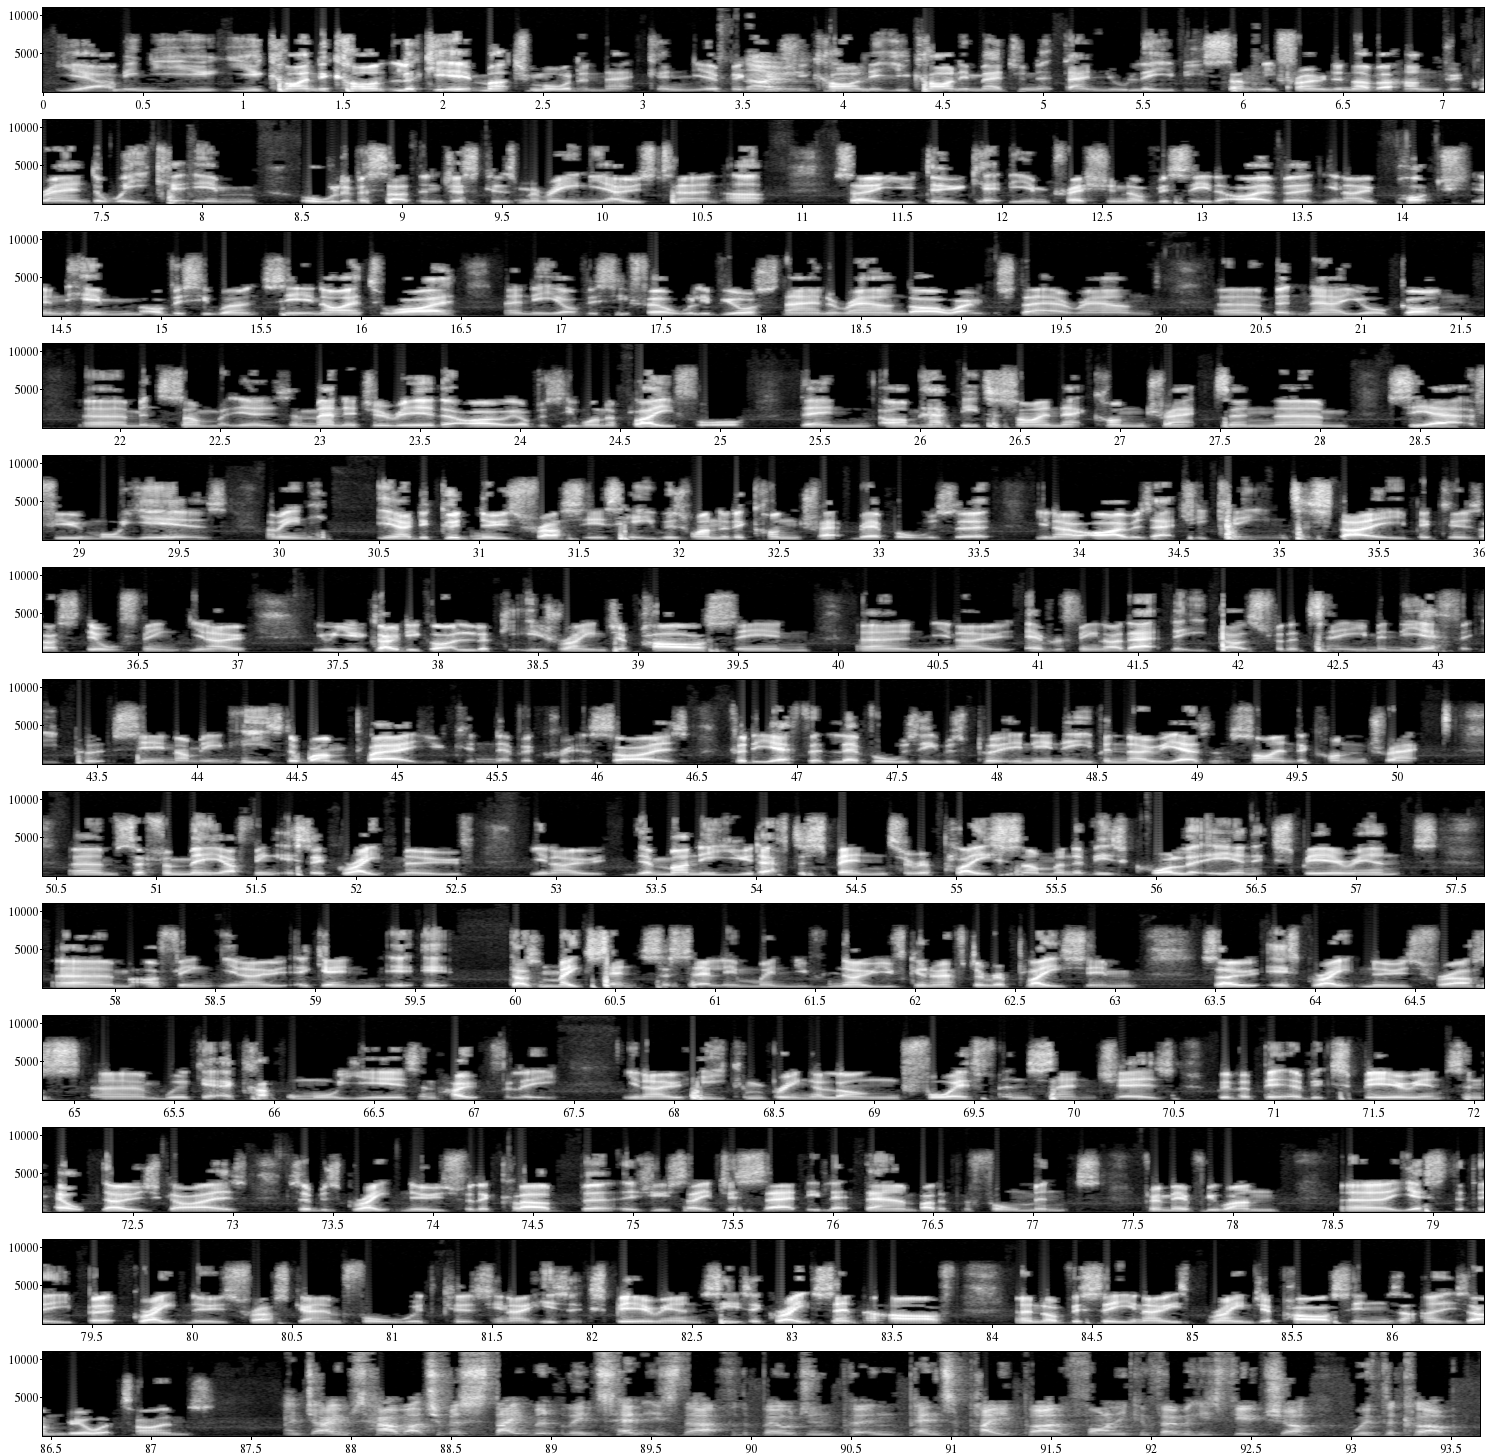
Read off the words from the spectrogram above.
Yeah, I mean, you, you kind of can't look at it much more than that, can you? Because no. you can't you can't imagine that Daniel Levy's suddenly thrown another hundred grand a week at him all of a sudden just because Mourinho's turned up. So you do get the impression, obviously, that either you know Poch and him obviously weren't seeing eye to eye, and he obviously felt, well, if you're staying around, I won't stay around. Um, but now you're gone, um, and somebody you know, there's a manager here that I obviously want to play for then I'm happy to sign that contract and um, see out a few more years. I mean, you know, the good news for us is he was one of the contract rebels that, you know, I was actually keen to stay because I still think, you know, you, you've only got to look at his range of passing and, you know, everything like that that he does for the team and the effort he puts in. I mean, he's the one player you can never criticise for the effort levels he was putting in, even though he hasn't signed a contract. Um, so for me, I think it's a great move. You know, the money you'd have to spend to replace someone of his quality and experience. Um, I think, you know, again, it, it doesn't make sense to sell him when you know you're going to have to replace him. So it's great news for us. Um, we'll get a couple more years, and hopefully, you know, he can bring along Foyth and Sanchez with a bit of experience and help those guys. So it was great news for the club, but as you say, just sadly let down by the performance from everyone. Uh, yesterday, but great news for us going forward because you know his experience. He's a great centre half, and obviously you know his range of passing is unreal at times. And James, how much of a statement of intent is that for the Belgian putting pen to paper and finally confirming his future with the club?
